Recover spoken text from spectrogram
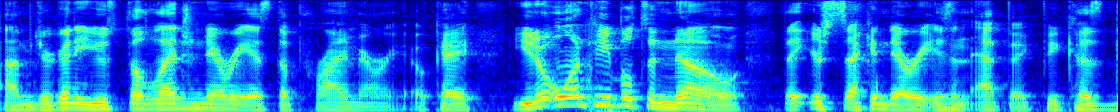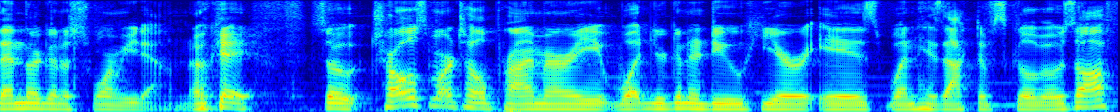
um you're going to use the legendary as the primary okay? You don't want people to know that your secondary is an epic because then they're going to swarm you down okay? So Charles Martel primary what you're going to do here is when his active skill goes off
